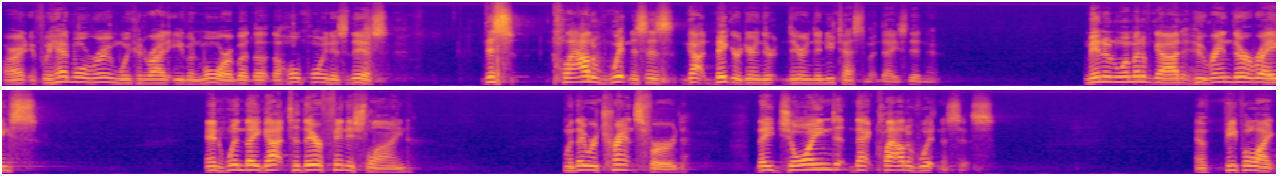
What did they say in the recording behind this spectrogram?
All right, if we had more room, we could write even more, but the, the whole point is this This cloud of witnesses got bigger during the, during the New Testament days, didn't it? Men and women of God who ran their race, and when they got to their finish line, when they were transferred, they joined that cloud of witnesses. And people like,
